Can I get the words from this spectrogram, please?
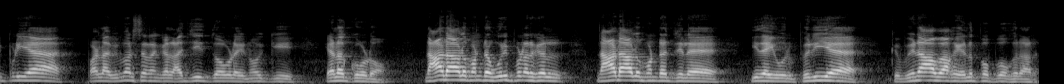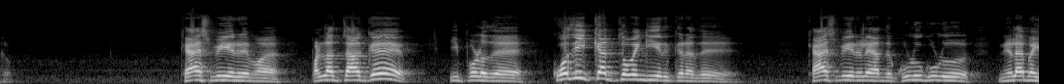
இப்படியே பல விமர்சனங்கள் அஜித் தோவலை நோக்கி எழக்கூடும். நாடாளுமன்ற உறுப்பினர்கள் நாடாளுமன்றத்தில் இதை ஒரு பெரிய வினாவாக எழுப்பப் போகிறார்கள். காஷ்மீர் பள்ளத்தாக்கு இப்பொழுது கொதிக்க துவங்கி இருக்கிறது. காஷ்மீரில் அந்த குழு குழு நிலைமை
